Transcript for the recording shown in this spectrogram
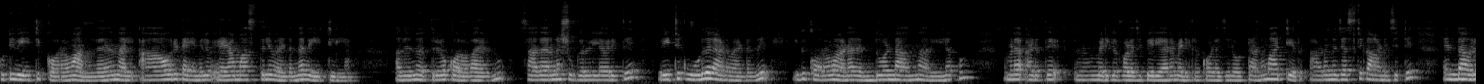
കുട്ടി വെയിറ്റ് കുറവാണ്. അതായത് ആ ഒരു ടൈമിൽ ഏഴാം മാസത്തിൽ വേണ്ടുന്ന വെയിറ്റ് ഇല്ല. അതിൽ നിന്ന് എത്രയോ കുറവായിരുന്നു. സാധാരണ ഷുഗർ ഉള്ളവർക്ക് വെയിറ്റ് കൂടുതലാണ് വേണ്ടത്. ഇത് കുറവാണ്. അത് എന്തുകൊണ്ടാണെന്ന് അറിയില്ല. അപ്പം നമ്മുടെ അടുത്ത മെഡിക്കൽ കോളേജ് പെരിയാറ മെഡിക്കൽ കോളേജിലോട്ടാണ് മാറ്റിയത്. അവിടെ ഒന്ന് ജസ്റ്റ് കാണിച്ചിട്ട് എന്താ അവർ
